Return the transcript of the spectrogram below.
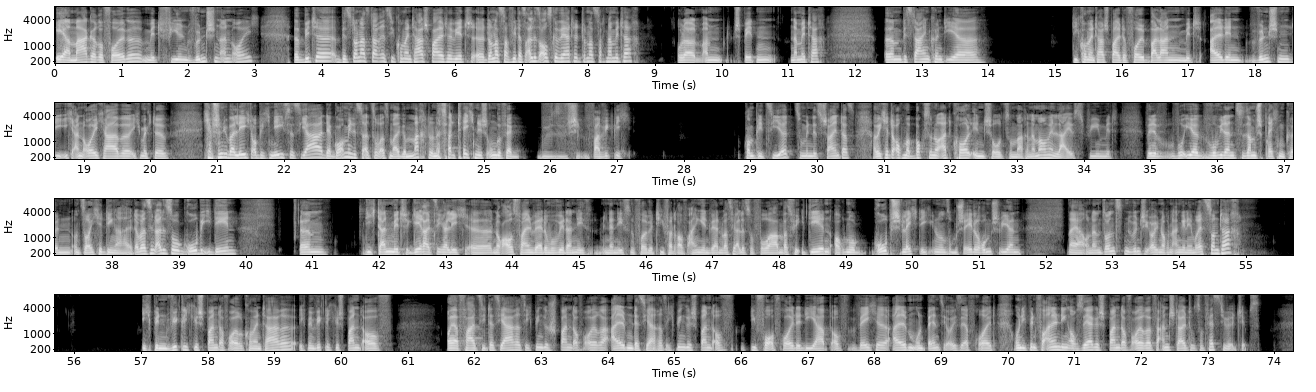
eher magere Folge mit vielen Wünschen an euch. Äh, bitte, bis Donnerstag ist die Kommentarspalte, wird, äh, Donnerstag wird das alles ausgewertet, Donnerstagnachmittag oder am späten Nachmittag. Ähm, bis dahin könnt ihr die Kommentarspalte vollballern mit all den Wünschen, die ich an euch habe. Ich möchte, ich habe schon überlegt, ob ich nächstes Jahr, der Gorminister hat sowas mal gemacht und das hat technisch ungefähr, war wirklich kompliziert, zumindest scheint das. Aber ich hätte auch mal Bock, so eine Art Call-In-Show zu machen. Dann machen wir einen Livestream mit, wo ihr, wo wir dann zusammen sprechen können und solche Dinge halt. Aber das sind alles so grobe Ideen. Ähm, die ich dann mit Gerald sicherlich äh, noch ausfallen werde, wo wir dann in der nächsten Folge tiefer drauf eingehen werden, was wir alles so vorhaben, was für Ideen auch nur grob schlechtig in unserem Schädel rumschwirren. Naja, und ansonsten wünsche ich euch noch einen angenehmen Restsonntag. Ich bin wirklich gespannt auf eure Kommentare. Ich bin wirklich gespannt auf euer Fazit des Jahres. Ich bin gespannt auf eure Alben des Jahres. Ich bin gespannt auf die Vorfreude, die ihr habt, auf welche Alben und Bands ihr euch sehr freut. Und ich bin vor allen Dingen auch sehr gespannt auf eure Veranstaltungs- und Festival-Tipps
